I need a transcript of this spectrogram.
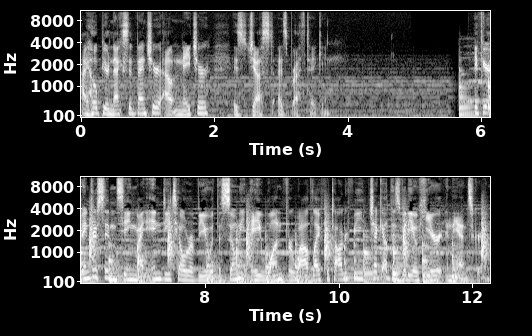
I hope your next adventure out in nature is just as breathtaking. If you're interested in seeing my in-detail review with the Sony A1 for wildlife photography, check out this video here in the end screen.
